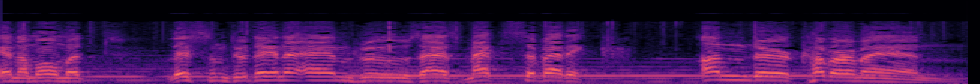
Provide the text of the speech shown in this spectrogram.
In a moment, listen to Dana Andrews as Matt Cvetic, Undercover Man.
